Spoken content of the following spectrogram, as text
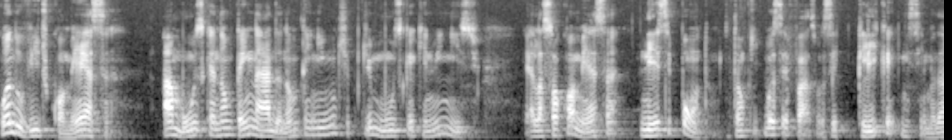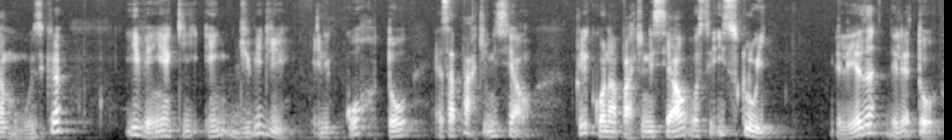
Quando o vídeo começa, a música não tem nada, não tem nenhum tipo de música aqui no início. Ela só começa nesse ponto. Então o que você faz? Você clica em cima da música e vem aqui em dividir. Ele cortou essa parte inicial. Clicou na parte inicial, você exclui. Beleza? Deletou.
